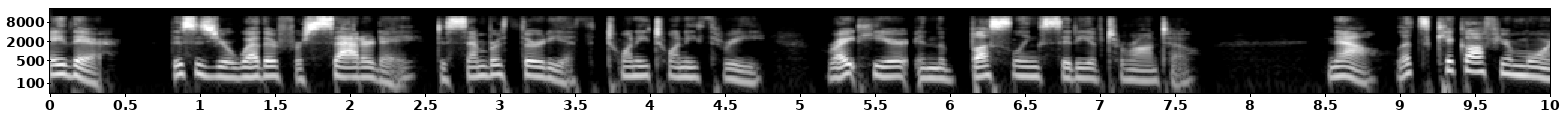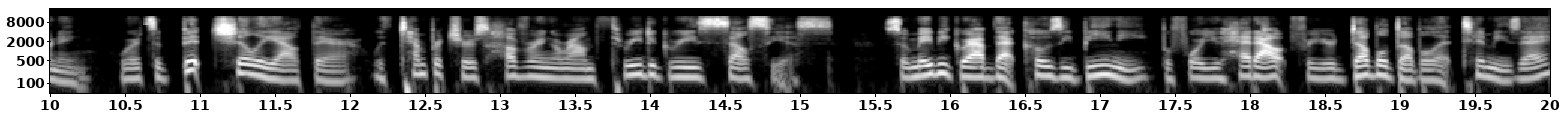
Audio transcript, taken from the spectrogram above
Hey there, this is your weather for Saturday, December 30th, 2023, right here in the bustling city of Toronto. Now, let's kick off your morning where it's a bit chilly out there with temperatures hovering around 3 degrees Celsius. So maybe grab that cozy beanie before you head out for your double double at Timmy's, eh?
